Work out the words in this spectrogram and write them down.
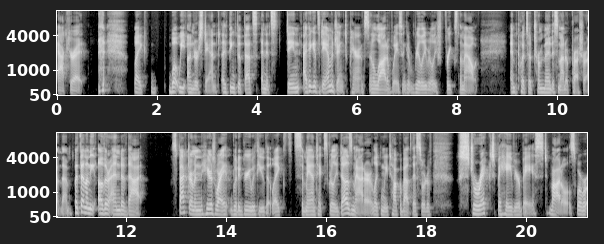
accurate like what we understand. I think that that's and it's i think it's damaging to parents in a lot of ways and it really really freaks them out and puts a tremendous amount of pressure on them. But then on the other end of that spectrum, and here's where I would agree with you that like semantics really does matter. Like when we talk about this sort of strict behavior based models where we're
